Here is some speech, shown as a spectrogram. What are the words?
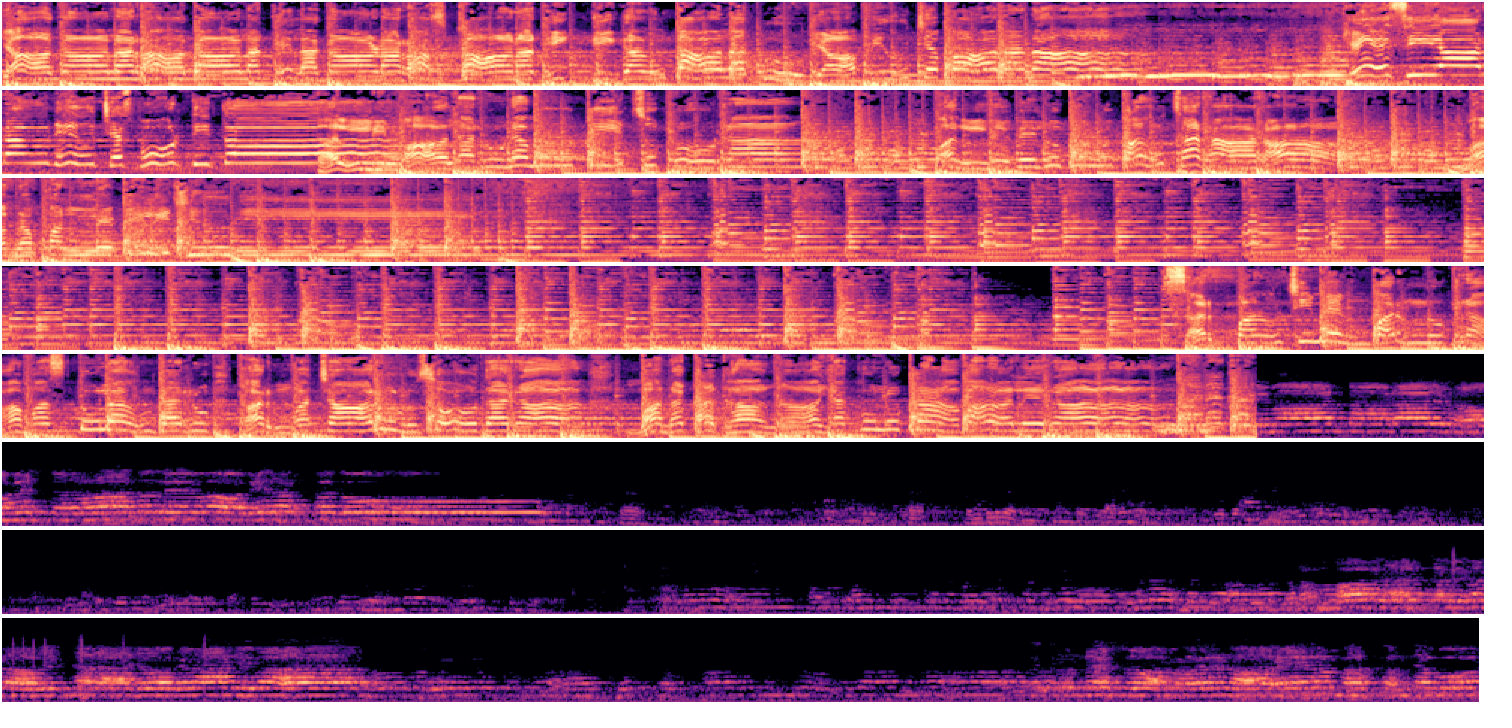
త్యాగాల రాగాల తెలంగాణ రాష్ట్రాన దిగ్దిగంతాలకు వ్యాపించే పాలన కేసీఆర్ అందించే స్ఫూర్తితో తల్లి పాల రుణము తీర్చుకోరా పల్లె వెలుగును పంచరారా మన పల్లె పిలిచింది కథానాయకులు కావాలిరా Thank you. नारायण नारायणं स्कन्दवो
